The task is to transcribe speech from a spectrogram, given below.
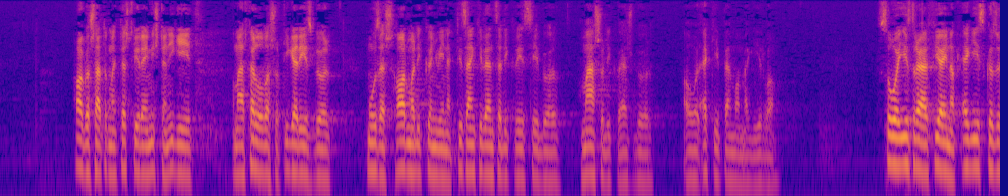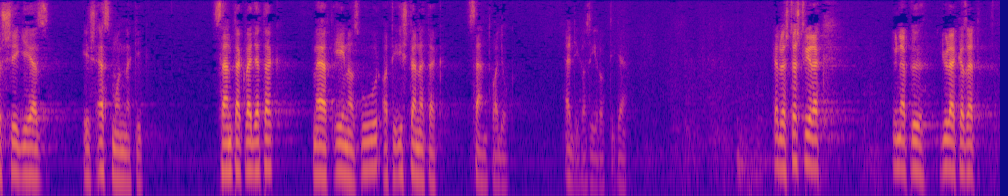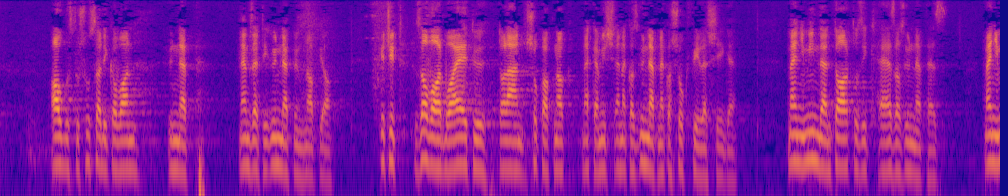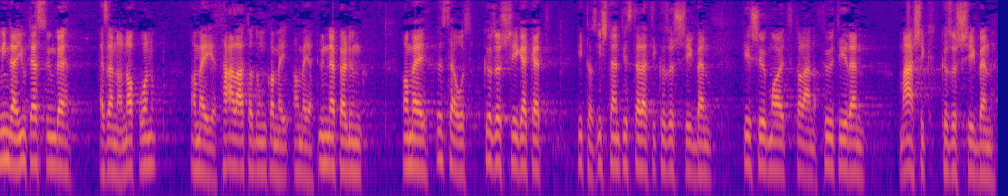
Hallgassátok meg testvéreim Isten igét, a már felolvasott igerészből, Mózes harmadik könyvének 19. részéből, a második versből, ahol eképpen van megírva. Szólj Izrael fiainak egész közösségéhez, és ezt mond nekik. Szentek legyetek, mert én az Úr, a ti istenetek, szent vagyok. Eddig az írott ige. Kedves testvérek, ünneplő gyülekezet, augusztus 20-a van, ünnep, nemzeti ünnepünk napja. Kicsit zavarba ejtő talán sokaknak, nekem is ennek az ünnepnek a sokfélesége. Mennyi minden tartozik ehhez az ünnephez. Mennyi minden jut eszünkbe ezen a napon, amelyet hálát adunk, amely, amelyet ünnepelünk, amely összehoz közösségeket, itt az Isten tiszteleti közösségben, később majd talán a főtéren, másik közösségben,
